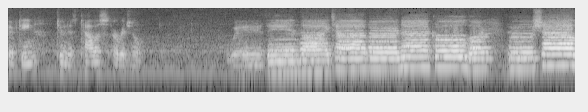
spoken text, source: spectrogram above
15. Tune is Tallis Ordinal. Within thy tabernacle, Lord, who shall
